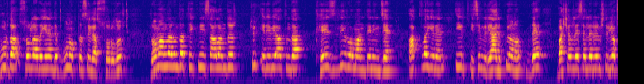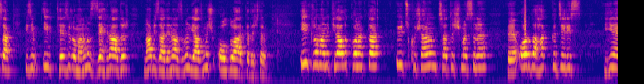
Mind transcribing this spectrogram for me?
Burada sorularda genelde bu noktasıyla sorulur. Romanlarında tekniği sağlamdır. Türk edebiyatında tezli roman denince akla gelen ilk isimdir. Yani bu yönde başarılı eserler vermiştir. Yoksa bizim ilk tezli romanımız Zehra'dır. Nabizade Nazım'ın yazmış olduğu arkadaşlarım. İlk romanı Kiralık Konak'ta üç kuşağın çatışmasını e, orada Hakkı Celis yine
